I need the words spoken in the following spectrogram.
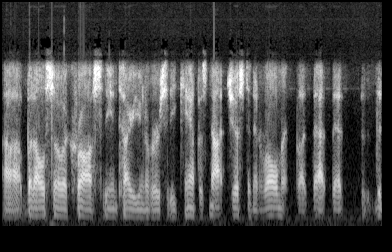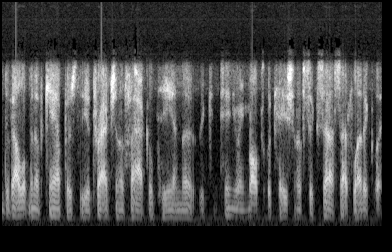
uh, but also across the entire university campus, not just in enrollment, but that, that the development of campus, the attraction of faculty, and the, the continuing multiplication of success athletically.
